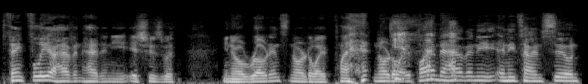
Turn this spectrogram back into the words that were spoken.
thankfully I haven't had any issues with you know, rodents, nor do I plan, nor do I plan to have any anytime soon.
